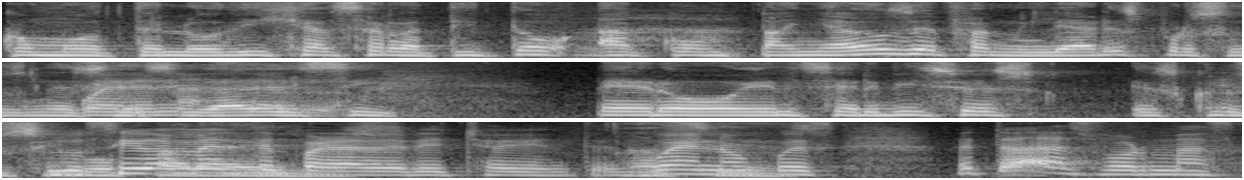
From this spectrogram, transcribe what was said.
como te lo dije hace ratito, acompañados de familiares por sus necesidades, sí. Pero el servicio es exclusivo exclusivamente para, para derechohabientes. bueno, pues de todas formas,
